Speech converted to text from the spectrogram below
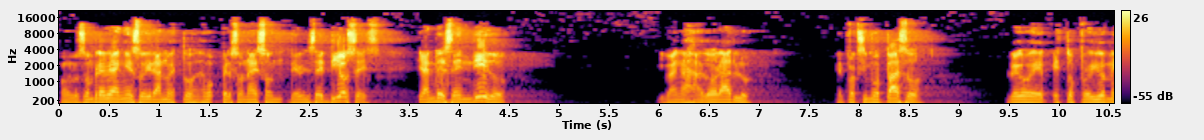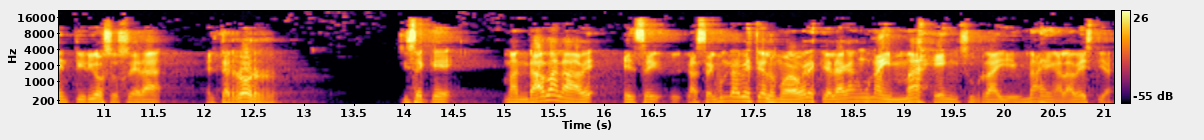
Cuando los hombres vean eso dirán, nuestros personajes son, deben ser dioses que han descendido y van a adorarlo. El próximo paso, luego de estos prohibidos mentirosos, será el terror. Dice que mandaba la, la segunda bestia a los moradores que le hagan una imagen, subraya, imagen a la bestia,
